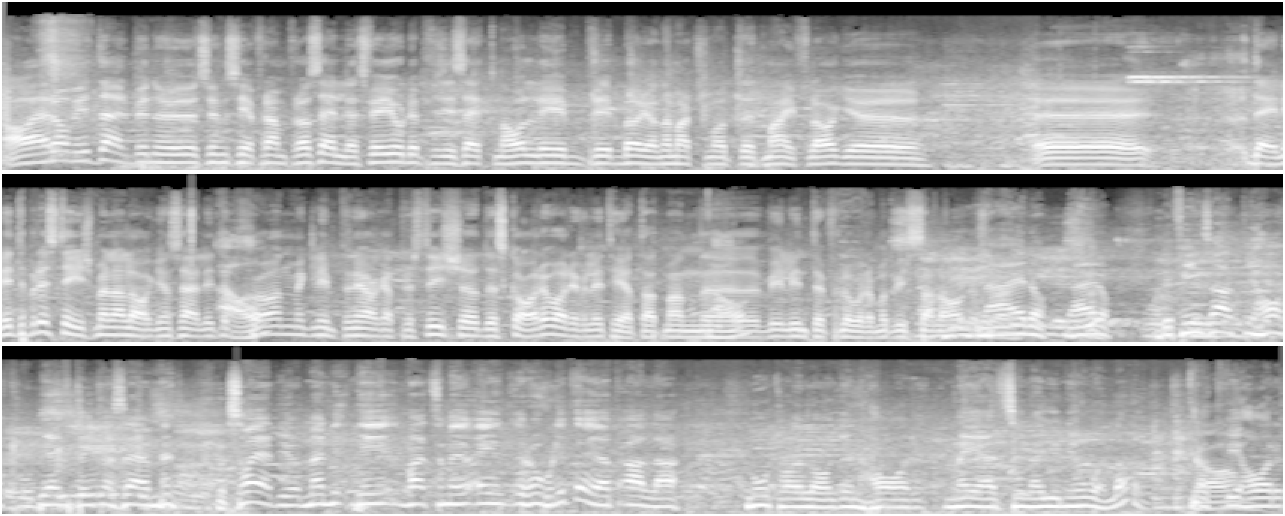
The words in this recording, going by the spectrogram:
Ja, här har vi ett derby nu som vi ser framför oss. LSV gjorde precis 1-0 i början av matchen mot ett MIF-lag. Eh, eh, det är lite prestige mellan lagen så här. Lite Ja. skön med glimten i ögat prestige. Det ska det vara rivalitet att man Ja. eh, vill inte förlora mot vissa lag. Nej då, nej då. Det finns alltid hatobjekt tänkte jag säga, men så är det ju. Men det, vad som är roligt är att alla Motalalagen har med sina juniorlag. Ja. Att vi har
